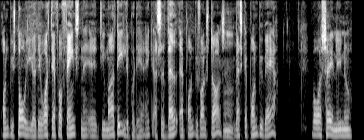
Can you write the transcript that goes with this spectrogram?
Brøndby står i, og det er jo også derfor, fansene de er jo meget delte på det her. Ikke? Altså, hvad er Brøndby for en størrelse? Mm. Hvad skal Brøndby være? Hvor er sagen lige nu?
